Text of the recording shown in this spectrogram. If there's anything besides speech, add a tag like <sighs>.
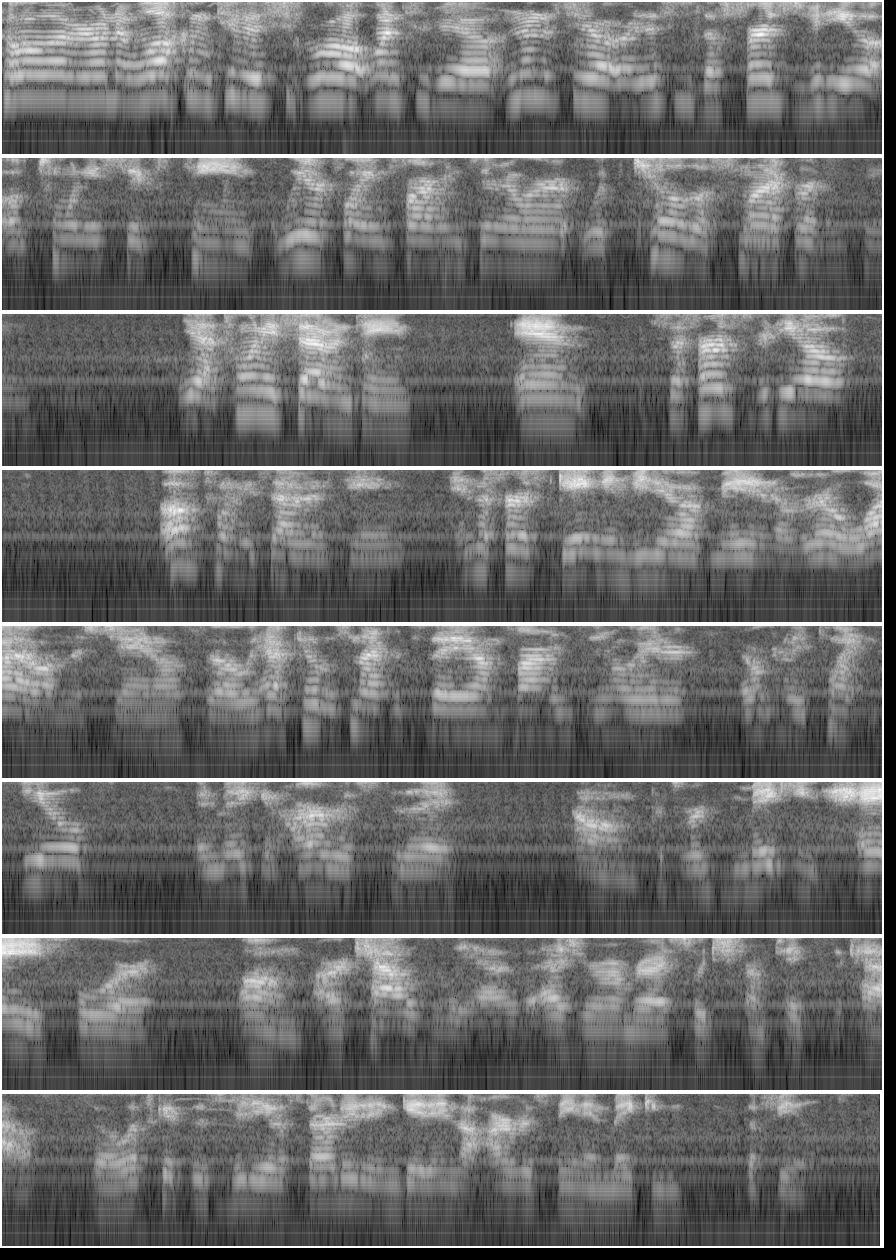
Hello everyone and welcome to the SuperWallop 1 video. And then the serial this is the first video of 2016. We are playing Farming Simulator with Kill the Sniper. 2017. Yeah, 2017. And it's the first video of 2017 and the first gaming video I've made in a real while on this channel. So we have Kill the Sniper today on Farming Simulator and we're going to be planting fields and making harvests today. Um, because we're making hay for um, our cows that we have. As you remember, I switched from pigs to cows. So let's get this video started and get into harvesting and making the fields.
